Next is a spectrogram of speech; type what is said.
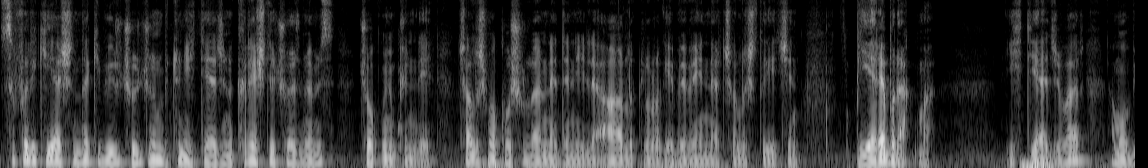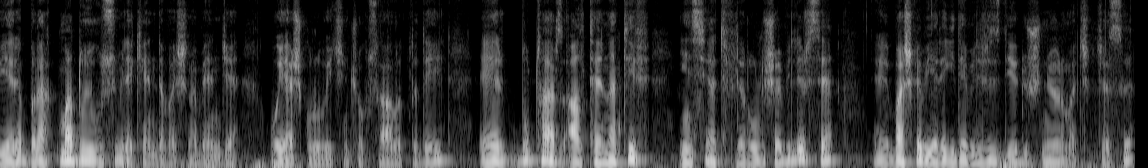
0-2 yaşındaki bir çocuğun bütün ihtiyacını kreşte çözmemiz çok mümkün değil. Çalışma koşulları nedeniyle ağırlıklı olarak ebeveynler çalıştığı için bir yere bırakma ihtiyacı var. Ama bir yere bırakma duygusu bile kendi başına bence o yaş grubu için çok sağlıklı değil. Eğer bu tarz alternatif inisiyatifler oluşabilirse e, başka bir yere gidebiliriz diye düşünüyorum açıkçası.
